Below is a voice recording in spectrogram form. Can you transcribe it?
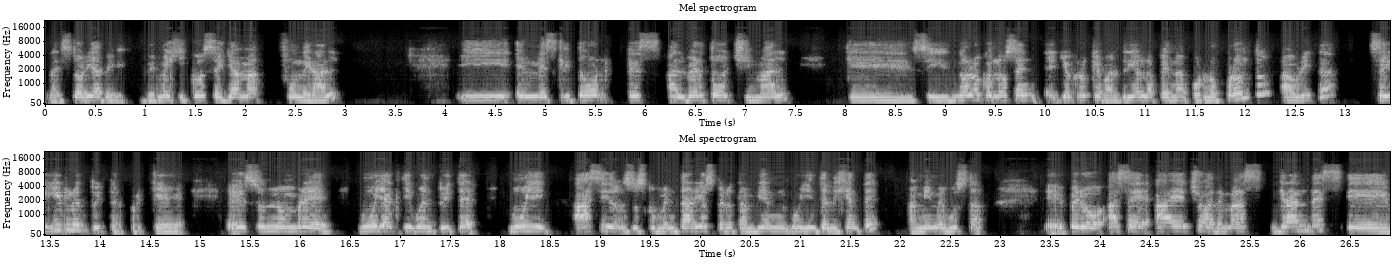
la historia de, de México se llama Funeral y el escritor es Alberto Chimal, que si no lo conocen, eh, yo creo que valdría la pena por lo pronto, ahorita, seguirlo en Twitter, porque es un hombre muy activo en Twitter, muy ácido en sus comentarios, pero también muy inteligente. A mí me gusta. Eh, pero hace, ha hecho además grandes eh,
